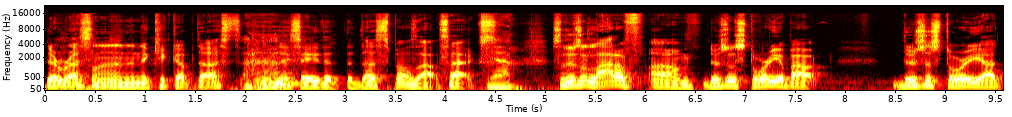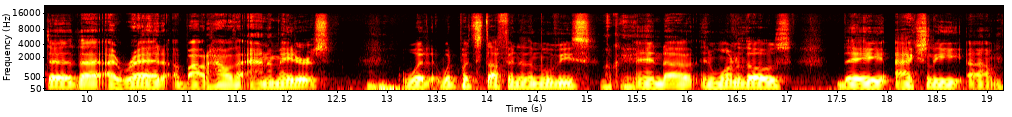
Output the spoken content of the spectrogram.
they're wrestling and then they kick up dust and they say that the dust spells out sex. yeah. So there's a lot of um, there's a story about there's a story out there that I read about how the animators would would put stuff into the movies. Okay. And uh, in one of those, they actually um,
